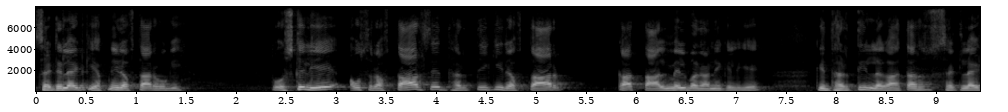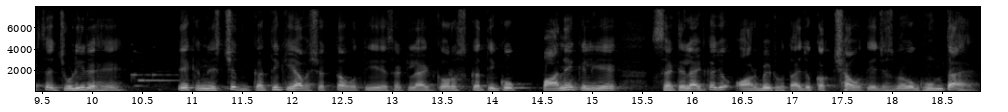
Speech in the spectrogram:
सैटेलाइट की अपनी रफ्तार होगी। तो उसके लिए उस रफ्तार से धरती की रफ्तार का तालमेल बनाने के लिए कि धरती लगातार सेटेलाइट से जुड़ी रहे, एक निश्चित गति की आवश्यकता होती है सेटेलाइट को और उस गति को पाने के लिए सेटेलाइट का जो ऑर्बिट होता है, जो कक्षा होती है जिसमें वो घूमता है,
